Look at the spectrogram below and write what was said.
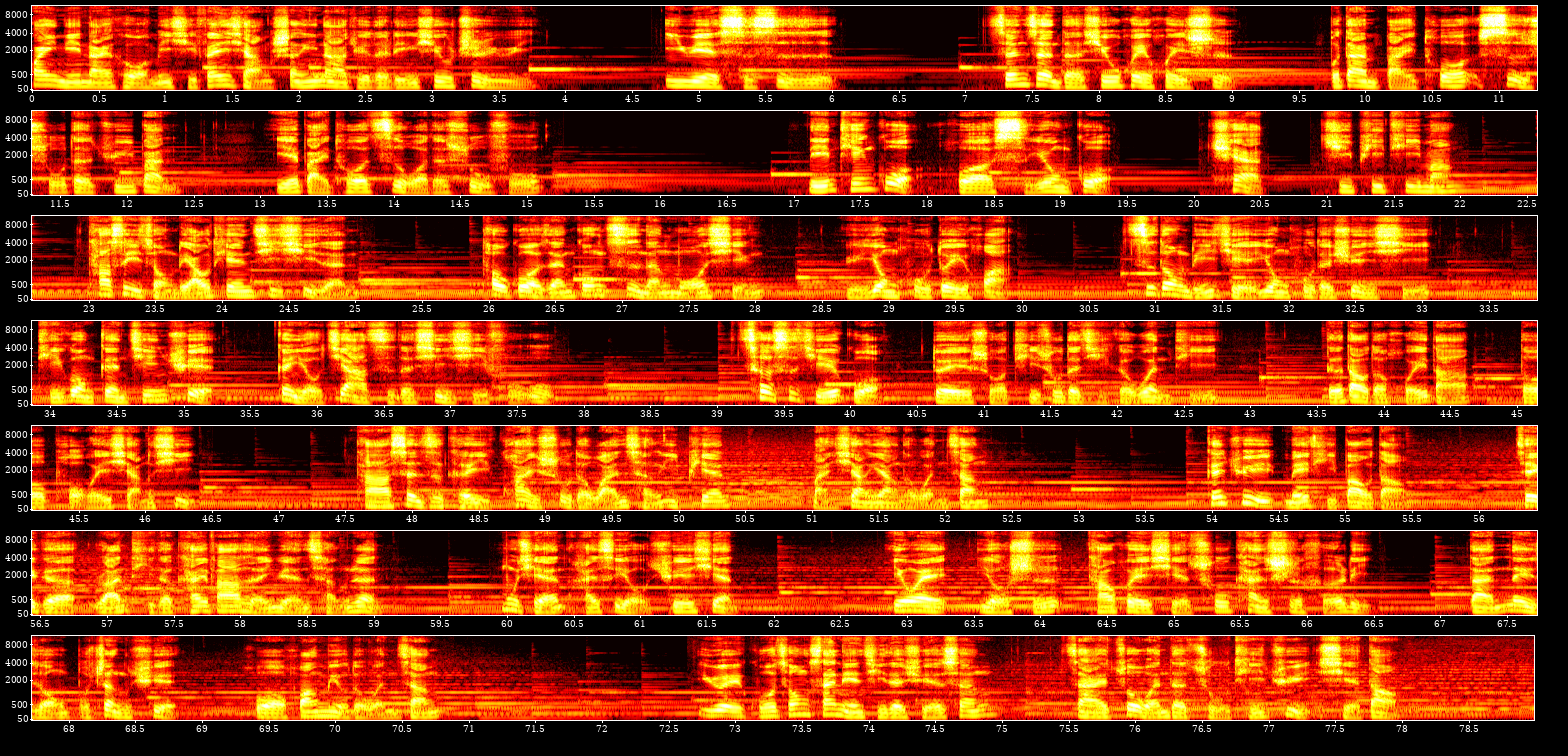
欢迎您来和我们一起分享圣依纳爵的灵修智语。一月十四日，真正的修会会士，不但摆脱世俗的羁绊，也摆脱自我的束缚。您听过或使用过 Chat GPT 吗？它是一种聊天机器人，透过人工智能模型与用户对话，自动理解用户的讯息，提供更精确、更有价值的信息服务。测试结果对所提出的几个问题得到的回答都颇为详细。它甚至可以快速地完成一篇蛮像样的文章。根据媒体报道，这个软体的开发人员承认，目前还是有缺陷，因为有时他会写出看似合理，但内容不正确或荒谬的文章。一位国中三年级的学生。在作文的主题句写道：“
